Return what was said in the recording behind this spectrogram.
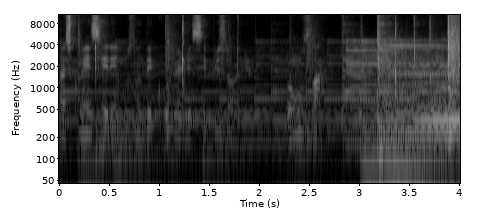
nós conheceremos no decorrer desse episódio. Vamos lá! Com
